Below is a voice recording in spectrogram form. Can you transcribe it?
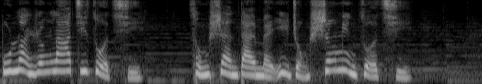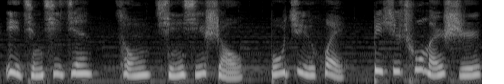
不乱扔垃圾做起，从善待每一种生命做起。疫情期间，从勤洗手、不聚会、必须出门时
